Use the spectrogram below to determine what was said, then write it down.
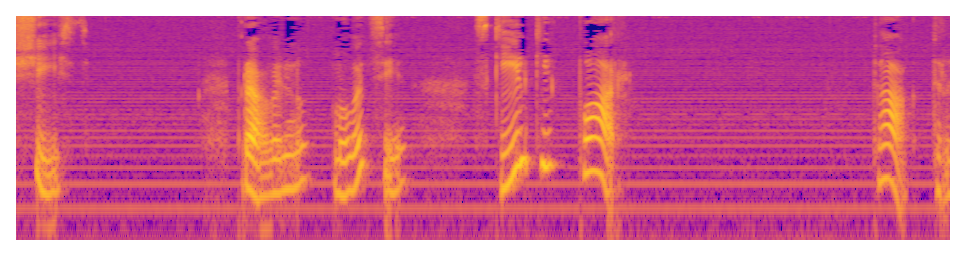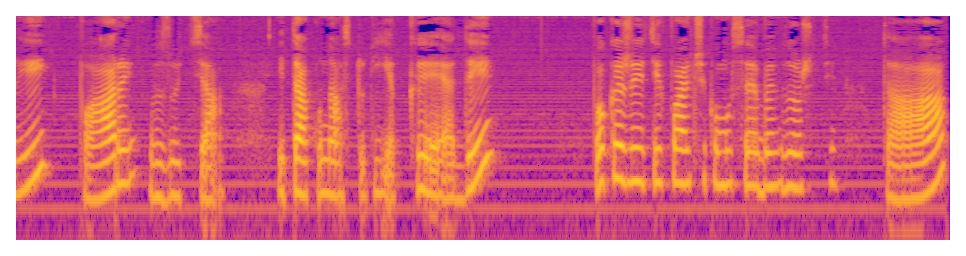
6. Правильно, молодці. Скільки пар? Так, три пари взуття. І так, у нас тут є кеди. Покажіть їх пальчиком у себе в зошиті. Так,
